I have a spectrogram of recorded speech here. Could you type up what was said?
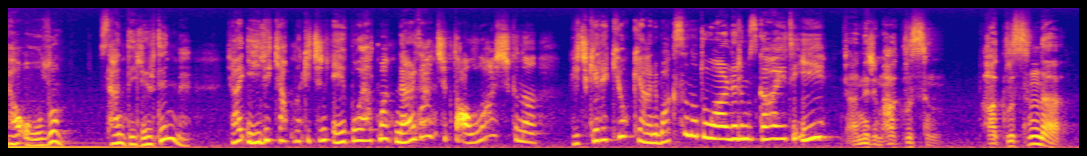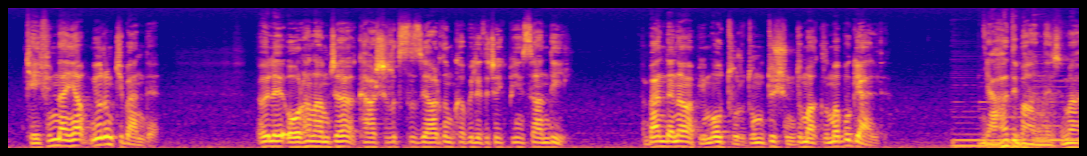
Ya oğlum sen delirdin mi? Ya iyilik yapmak için ev boyatmak nereden çıktı Allah aşkına? Hiç gerek yok yani. Baksana duvarlarımız gayet iyi. Anneciğim haklısın. Haklısın da keyfimden yapmıyorum ki ben de. Öyle Orhan amca karşılıksız yardım kabul edecek bir insan değil. Ben de ne yapayım oturdum, düşündüm aklıma bu geldi. Ya hadi be anneciğim ha.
